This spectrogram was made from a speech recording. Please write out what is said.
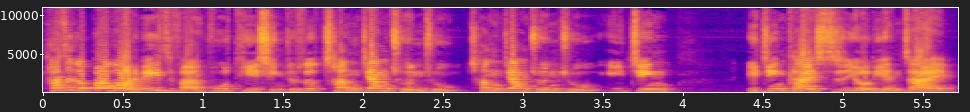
他这个报告里面一直反复提醒，就是长江存储，长江存储已经已经开始有点在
